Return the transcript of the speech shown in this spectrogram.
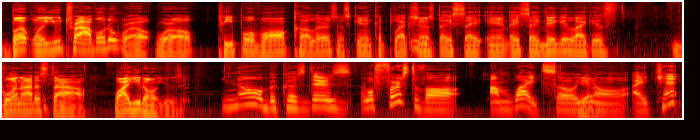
but when you travel the world, world, people of all colors and skin complexions, they say and they say nigga like it's going out of style. Why you don't use it? No, because there's well, first of all, I'm white, so you Yeah. know I can't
